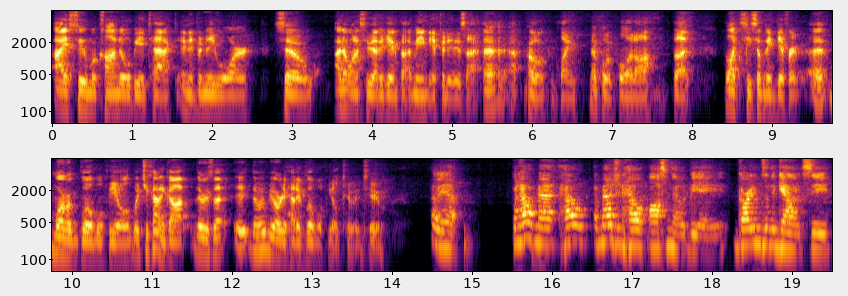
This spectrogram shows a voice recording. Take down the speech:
I assume Wakanda will be attacked in Infinity War, so I don't want to see that again. But I mean, if it is, I, I, I probably won't complain. I'll probably pull it off. But I'd like to see something different, uh, more of a global feel, which you kind of got. There's that the movie already had a global feel to it too. Oh yeah, but how how imagine how awesome that would be a Guardians of the Galaxy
